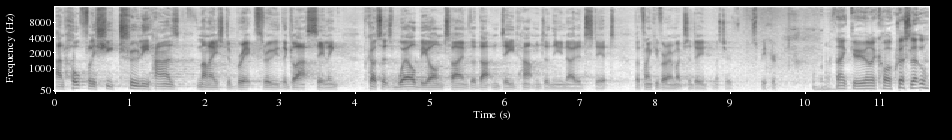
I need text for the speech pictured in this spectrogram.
and hopefully she truly has managed to break through the glass ceiling, because it's well beyond time that that indeed happened in the United States. But thank you very much indeed, Mr Speaker. Thank you. And I call Chris Little.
